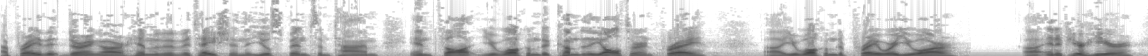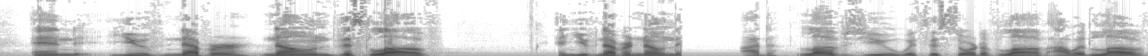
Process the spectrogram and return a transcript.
I pray that during our hymn of invitation that you'll spend some time in thought. You're welcome to come to the altar and pray. Uh, you're welcome to pray where you are. Uh, and if you're here and you've never known this love and you've never known that God loves you with this sort of love, I would love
